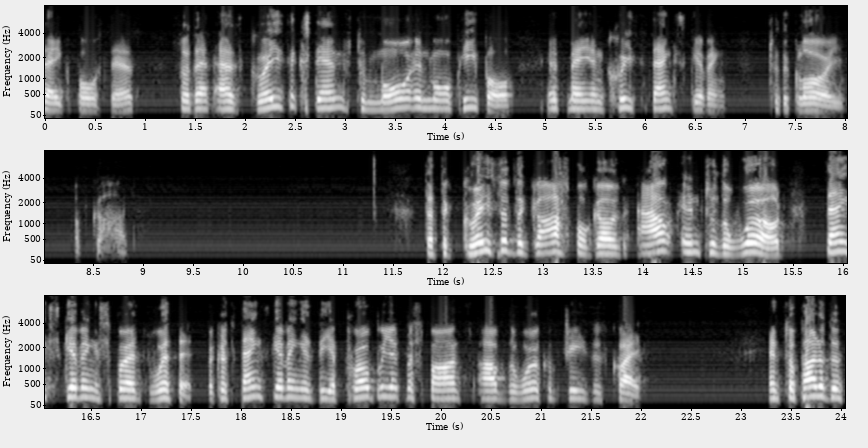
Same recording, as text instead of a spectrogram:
sake, Paul says, so that as grace extends to more and more people, it may increase thanksgiving to the glory of God. That the grace of the gospel goes out into the world, thanksgiving spreads with it. Because thanksgiving is the appropriate response of the work of Jesus Christ. And so part of the,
